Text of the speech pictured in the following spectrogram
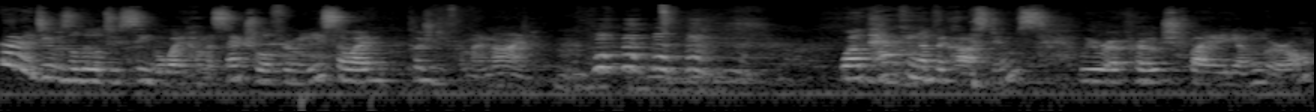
that idea was a little too single white homosexual for me, so I pushed it from my mind. While packing up the costumes, we were approached by a young girl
